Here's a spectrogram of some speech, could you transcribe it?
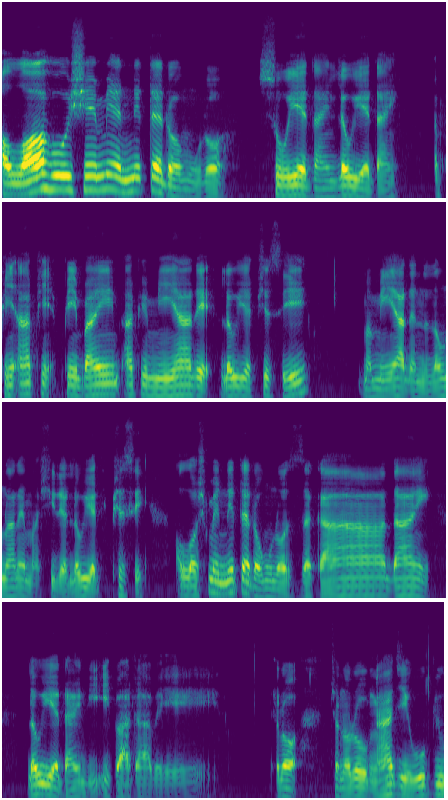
အလ္လာဟူရှင်မြတ်နှစ်သက်တော်မူသောဆိုရဲ့တိုင်းလှုပ်ရဲ့တိုင်းအပြင်အဖြစ်အပြင်ပိုင်းအဖြစ်မြင်ရတဲ့လှုပ်ရဲ့ဖြစ်စေမမြင်ရတဲ့နှလုံးသားထဲမှာရှိတဲ့လှုပ်ရဲ့ဖြစ်စေအလ္လာဟ်ရှမြတ်နှစ်သက်တော်မူသောဇကာတိုင်းလောက်ရတိုင်းဒီအီဘာဒါပဲအဲ့တော့ကျွန်တော်တို့ငါးကြည်ဝုပြု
